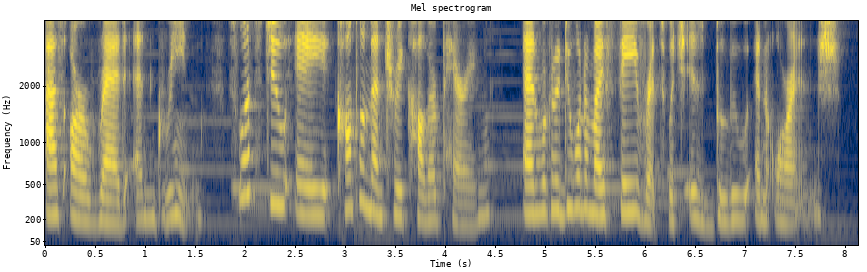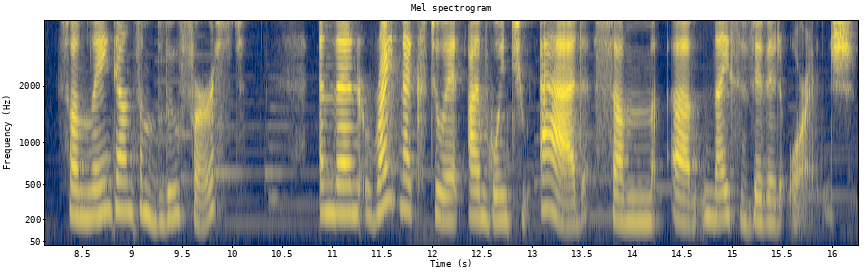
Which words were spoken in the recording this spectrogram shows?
as are red and green. So let's do a complementary color pairing, and we're going to do one of my favorites, which is blue and orange. So I'm laying down some blue first, and then right next to it, I'm going to add some um, nice vivid orange.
